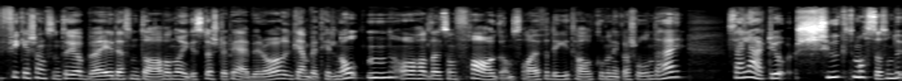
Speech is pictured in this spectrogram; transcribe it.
fikk jeg sjansen til å jobbe i det som da var Norges største PR-byrå, Gambit Hill Nolton, og hadde et sånn fagansvar for digital kommunikasjon der. Så jeg lærte jo sjukt masse som du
